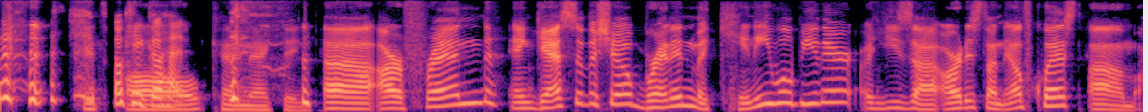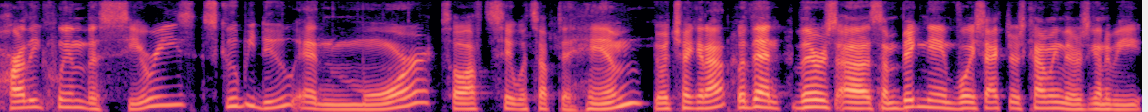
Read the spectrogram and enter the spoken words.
connecting. It's Okay, go ahead. all connecting. uh, our friend and guest of the show, Brennan McKinney, will be there. Uh, He's an artist on ElfQuest, um, Harley Quinn the series, Scooby Doo, and more. So I'll have to say what's up to him. Go check it out. But then there's uh, some big name voice actors coming. There's going to be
